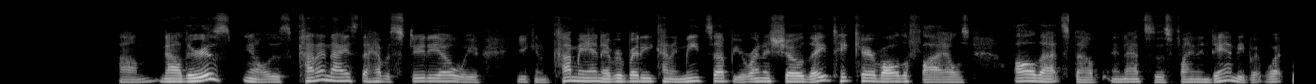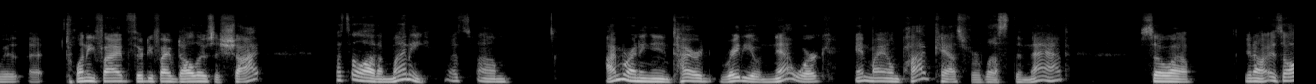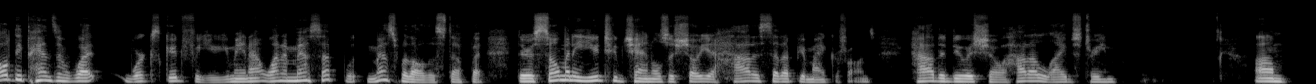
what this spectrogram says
Um, now there is, you know, it's kind of nice to have a studio where you can come in, everybody kind of meets up, you run a show, they take care of all the files, all that stuff, and that's just fine and dandy. But what with at 25 $35 a shot, that's a lot of money. That's um I'm running an entire radio network and my own podcast for less than that. So uh, you know, it all depends on what works good for you. You may not want to mess up with mess with all this stuff, but there's so many YouTube channels to show you how to set up your microphones, how to do a show, how to live stream. Um,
